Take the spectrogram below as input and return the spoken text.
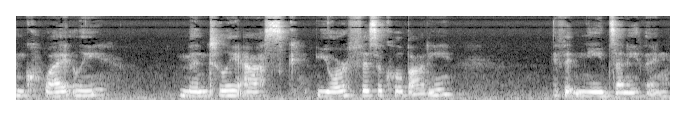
And quietly, mentally ask your physical body if it needs anything.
